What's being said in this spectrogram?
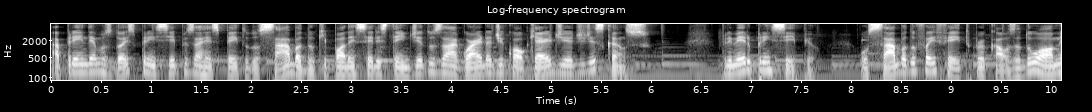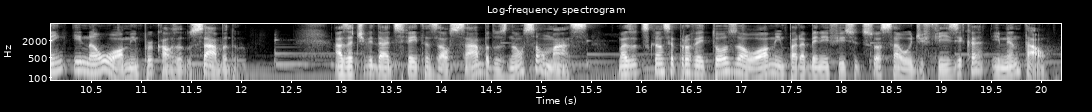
apreendemos dois princípios a respeito do sábado que podem ser estendidos à guarda de qualquer dia de descanso. Primeiro princípio: o sábado foi feito por causa do homem e não o homem por causa do sábado. As atividades feitas aos sábados não são más, mas o descanso é proveitoso ao homem para benefício de sua saúde física e mental.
